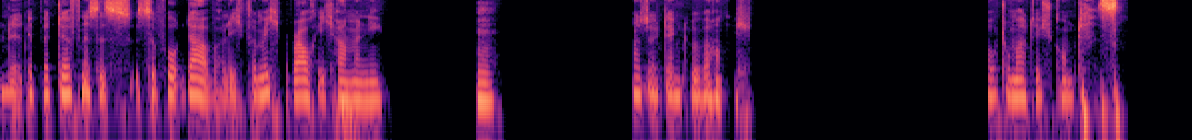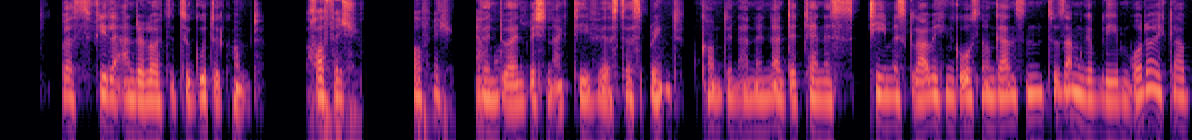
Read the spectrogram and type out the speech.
Der, der Bedürfnis ist, ist sofort da, weil ich für mich brauche ich Harmonie. Hm. Also ich denke überhaupt nicht. Automatisch kommt es. Was viele andere Leute zugutekommt. Hoffe ich. Hoffe ich. Wenn du ein bisschen aktiv wirst, das bringt, kommt in einen. Der Tennis-Team ist, glaube ich, im Großen und Ganzen zusammengeblieben, oder? Ich glaube,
